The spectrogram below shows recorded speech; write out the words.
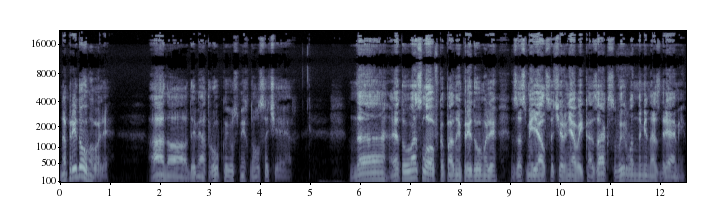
Напридумывали. «Оно!» — дымя трубкой усмехнулся Чех. «Да, это у вас ловко, паны, придумали», — засмеялся чернявый казак с вырванными ноздрями.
